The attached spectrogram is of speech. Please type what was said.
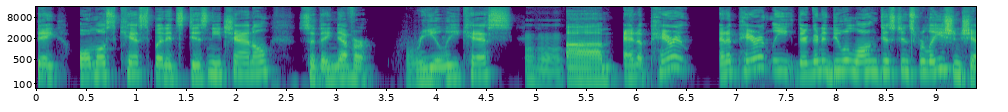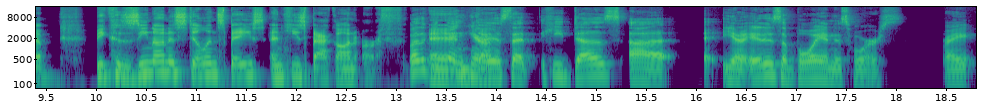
They almost kiss, but it's Disney Channel, so they never really kiss. Mhm. Um, and apparent and apparently they're going to do a long distance relationship because Zenon is still in space and he's back on Earth. Well, the good thing And, here uh, is that he does, uh, you know, it is a boy and his horse, right?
